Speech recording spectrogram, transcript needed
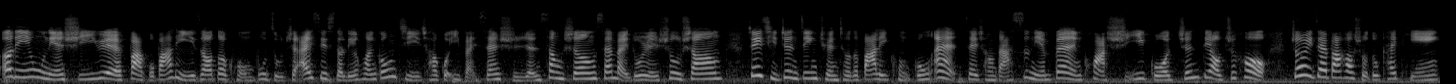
二零一五年十一月，法国巴黎遭到恐怖组织 ISIS 的连环攻击，超过一百三十人丧生，三百多人受伤。这一起震惊全球的巴黎恐攻案，在长达四年半、跨十一国侦调之后，终于在八号首都开庭，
